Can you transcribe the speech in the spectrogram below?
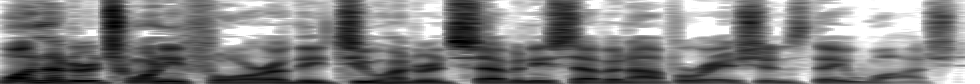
124 of the 277 operations they watched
